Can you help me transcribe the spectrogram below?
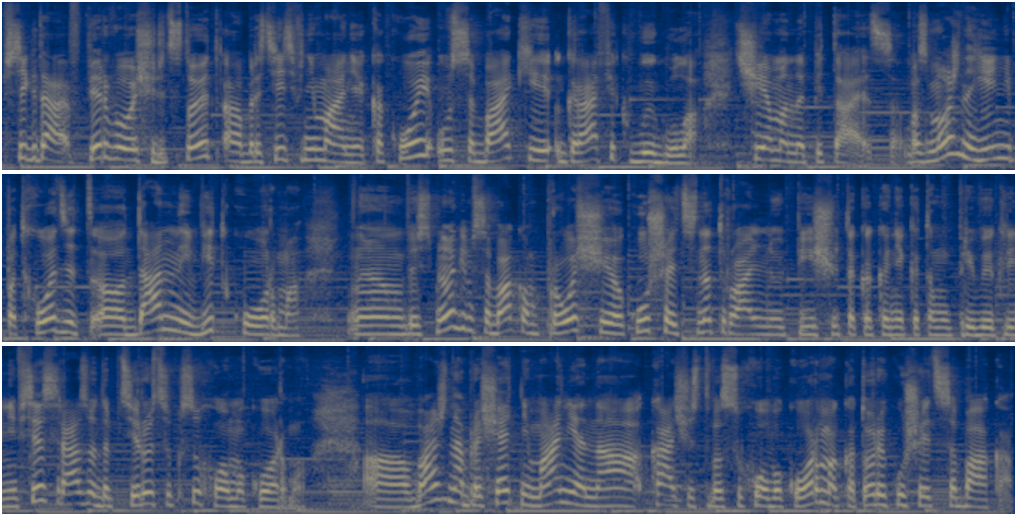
всегда в первую очередь стоит обратить внимание, какой у собаки график выгула чем она питается. Возможно, ей не подходит э, данный вид корма. Э, то есть многим собакам проще кушать натуральную пищу, так как они к этому привыкли. Не все сразу адаптируются к сухому корму. А, важно обращать внимание на качество сухого корма, который кушает собака.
